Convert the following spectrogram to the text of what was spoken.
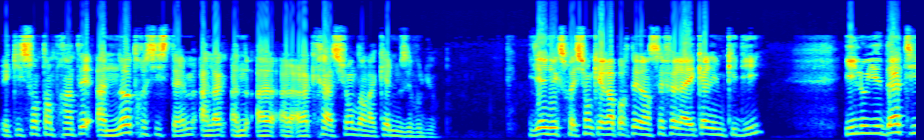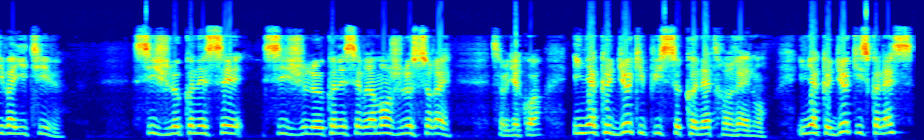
et qui sont empruntés à notre système, à la création dans laquelle nous évoluons il y a une expression qui est rapportée dans Sefer HaEkarim qui dit Iluyedati vayitiv. Si je le connaissais, si je le connaissais vraiment, je le serais. Ça veut dire quoi? Il n'y a que Dieu qui puisse se connaître réellement. Il n'y a que Dieu qui se connaisse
